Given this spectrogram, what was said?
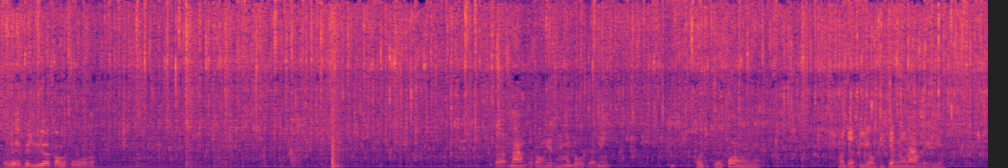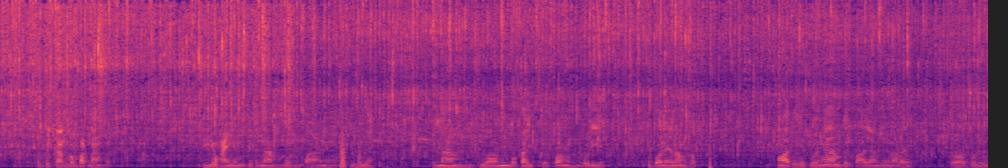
ก็เลยเป็นเหลือเก่าตัวครับก็น้ำก็ต้องเฮ็ดให้มันโดดแบบนี้เขาจะเกิดฟองแบบนี้มันจะตีออกซิเจนในน้ำเลยดีมันเป็นการบำบัดน้ำครับที่ยกหายเนี่ยมันจะเป็นน้ำเรื่องฟ้าเนี่ยคือเป็นน้ำคือว่ามันบ่ไกลเกิดฟองบ่ดีบ่แนะนำครับเขาอาจจะเห็ดสวงามเป็นปลาย่างขึ้นอะไรก็ตัวนี้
